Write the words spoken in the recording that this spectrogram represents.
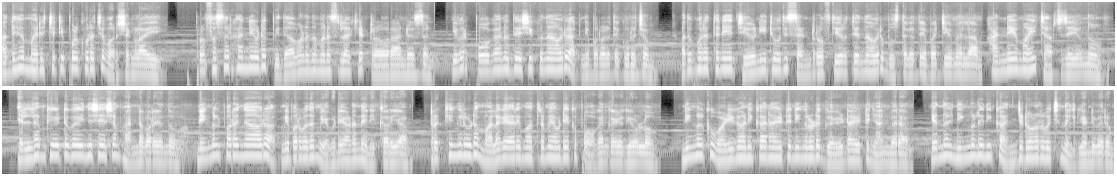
അദ്ദേഹം മരിച്ചിട്ടിപ്പോൾ കുറച്ച് വർഷങ്ങളായി. പ്രൊഫസർ ഹന്നയുടെ പിതാവാണെന്ന് മനസ്സിലാക്കിയ ട്രവർ ആൻഡേഴ്സൺ ഇവർ പോകാൻ ഉദ്ദേശിക്കുന്ന ഒരു അഗ്നിപർവതത്തെക്കുറിച്ചും അതുപോലെ തന്നെ journey to the centre of the earth എന്ന ഒരു പുസ്തകത്തെ പറ്റിയുമെല്ലാം ഹന്നയുമായി ചർച്ച ചെയ്യുന്നു. എല്ലാം കേട്ടു കഴിഞ്ഞ ശേഷം ഹന്ന പറയുന്നു നിങ്ങൾ പറഞ്ഞ ഒരു അഗ്നിപർവതം എവിടെയാണെന്ന് എനിക്കറിയാം. ട്രക്കിങ്ങിലൂടെ മല കയറി മാത്രമേ അവിടേക്ക് പോകാൻ കഴിയുകയുള്ളൂ. നിങ്ങൾക്ക് വഴി കാണിക്കാനായിട്ട് നിങ്ങളുടെ ഗൈഡായിട്ട് ഞാൻ വരാം. എന്നാൽ നിങ്ങൾ എനിക്ക് അഞ്ച് ഡോളർ വെച്ച് നൽകേണ്ടി വരും.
